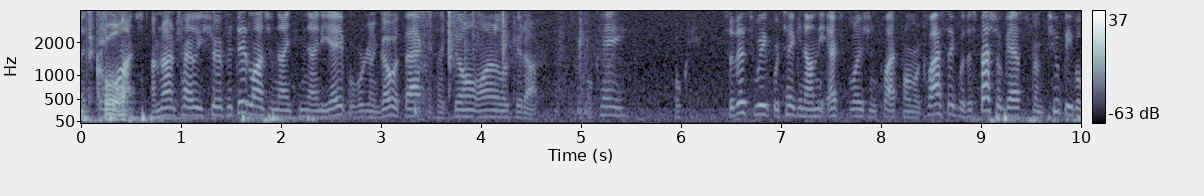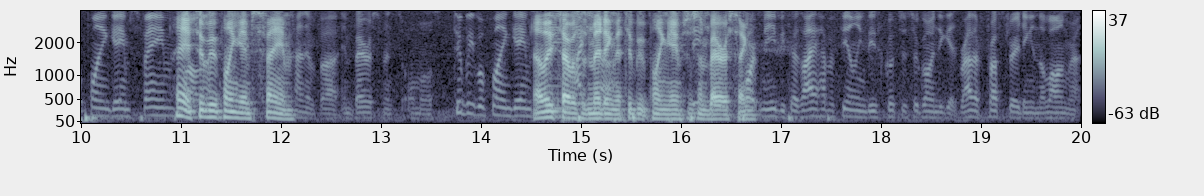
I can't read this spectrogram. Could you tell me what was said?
It's cool. launched. I'm not entirely sure if it did launch in 1998, but we're going to go with that because I don't want to look it up. Okay? Okay. So this week we're taking on the Exploration Platformer Classic with a special guest from Two People Playing Games fame. Hey, Well, Two People uh, Playing Games fame. Kind of uh, embarrassment almost. Two People Playing Games At least fame, I was admitting Aisha. that Two People Playing Games was Be sure to embarrassing. support me because I have a feeling these glitches are going to get rather frustrating in the long run.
